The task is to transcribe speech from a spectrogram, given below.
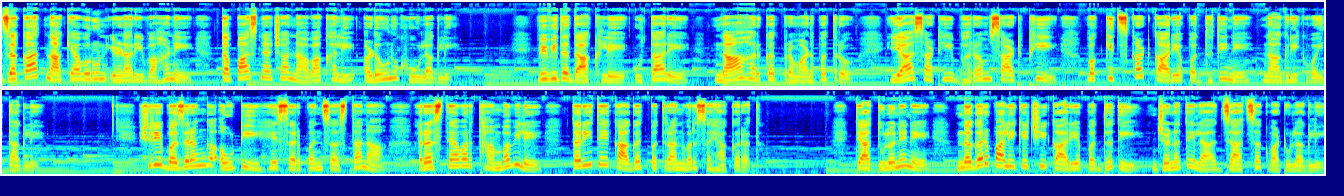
जकात नाक्यावरून येणारी वाहने तपासण्याच्या नावाखाली अडवणूक होऊ लागली. विविध दाखले उतारे ना हरकत प्रमाणपत्र यासाठी भरमसाठ फी व किचकट कार्यपद्धतीने नागरिक वैतागले. श्री बजरंग औटी हे सरपंच असताना रस्त्यावर थांबविले तरी ते कागदपत्रांवर सह्या करत. त्या तुलनेने नगरपालिकेची कार्यपद्धती जनतेला जाचक वाटू लागली.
